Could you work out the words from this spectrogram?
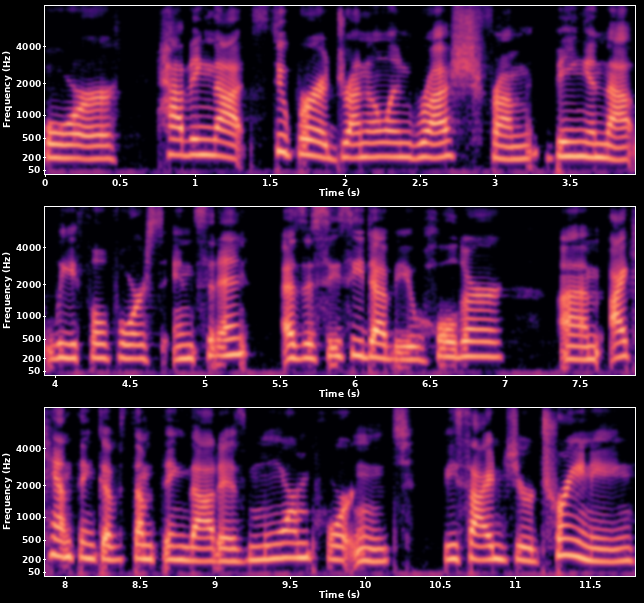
or having that super adrenaline rush from being in that lethal force incident. As a CCW holder, um, I can't think of something that is more important besides your training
